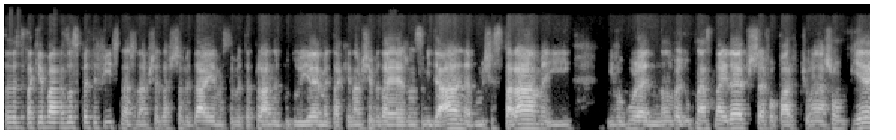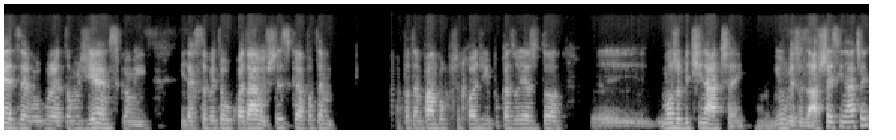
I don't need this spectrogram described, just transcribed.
to jest takie bardzo specyficzne, że nam się zawsze wydaje, my sobie te plany budujemy, takie nam się wydaje, że one są idealne, bo my się staramy i i w ogóle no, według nas najlepsze w oparciu na naszą wiedzę, w ogóle tą ziemską i, i tak sobie to układamy wszystko, a potem, a potem Pan Bóg przychodzi i pokazuje, że to yy, może być inaczej. Nie mówię, że zawsze jest inaczej,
